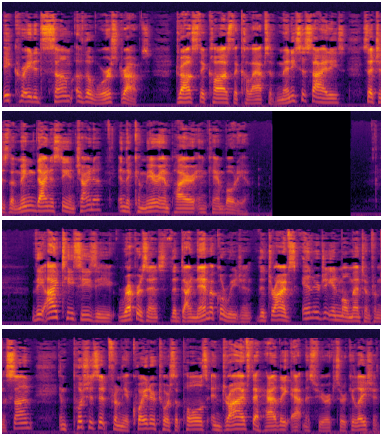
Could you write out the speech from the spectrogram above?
it created some of the worst droughts, droughts that caused the collapse of many societies, such as the Ming Dynasty in China and the Khmer Empire in Cambodia. The ITCZ represents the dynamical region that drives energy and momentum from the sun and pushes it from the equator towards the poles and drives the Hadley atmospheric circulation.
